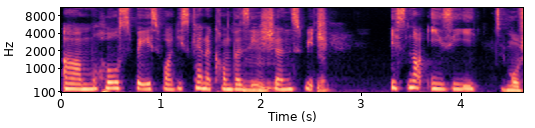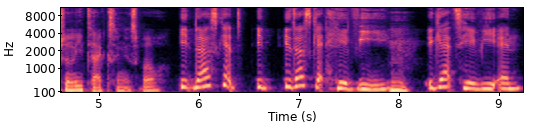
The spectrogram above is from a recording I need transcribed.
um, hold space for these kind of conversations, which Yep. is not easy. It's emotionally taxing as well. It does get it, it does get heavy. Mm. It gets heavy and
